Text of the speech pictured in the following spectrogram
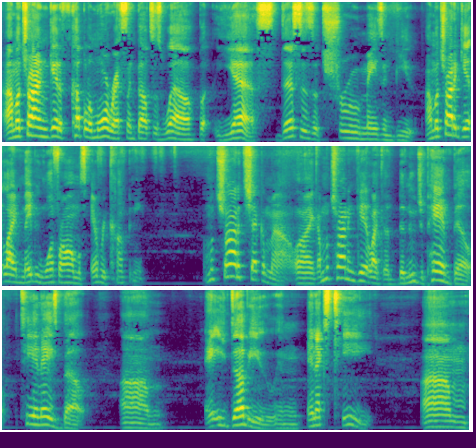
I'm to try and get a couple of more wrestling belts as well. But yes, this is a true amazing beaut. I'm to try to get like maybe one for almost every company. I'm gonna try to check them out. Like I'm gonna try to get like a, the New Japan belt, TNA's belt, um, AEW and NXT. Um,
